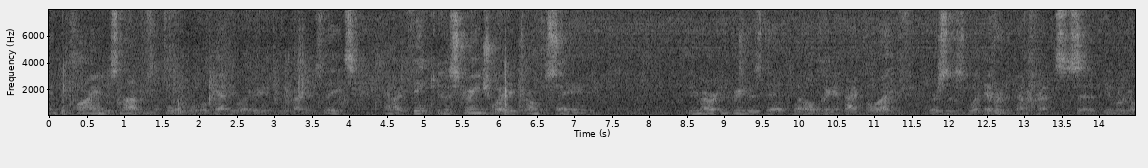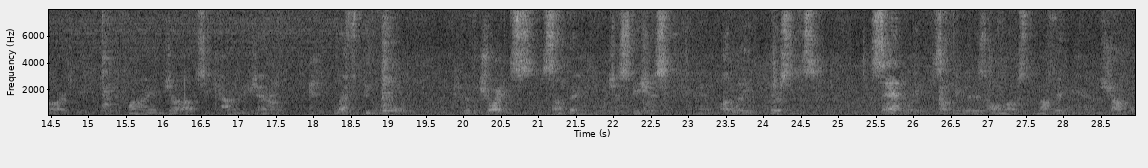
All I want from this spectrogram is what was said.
and decline is not in the political vocabulary of the United States. And I think in a strange way, Trump saying the American dream is dead, but I'll bring it back to life, versus whatever the Democrats said in regard to decline, jobs, economy generally, left people with a choice, something which is specious and ugly versus, sadly, something that is almost nothing and shocking.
